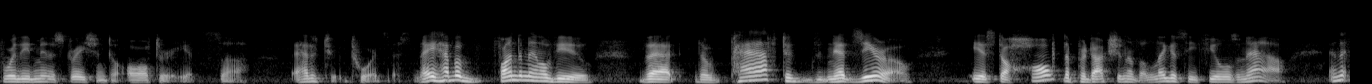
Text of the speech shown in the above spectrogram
for the administration to alter its uh, attitude towards this. They have a fundamental view that the path to net zero is to halt the production of the legacy fuels now. And, th-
